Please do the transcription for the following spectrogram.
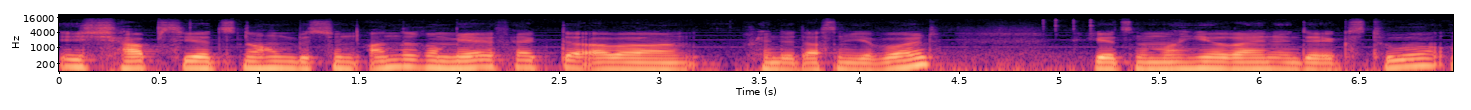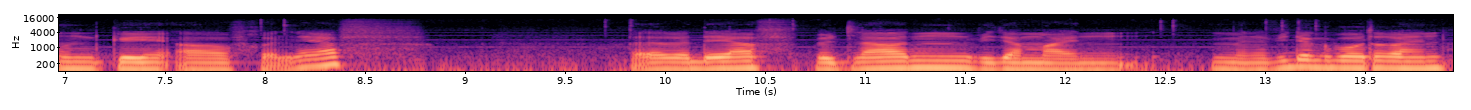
ich habe es jetzt noch ein bisschen andere Mehreffekte, aber könnt ihr lassen, wie ihr wollt. Ich gehe jetzt nochmal hier rein in die Textur und gehe auf Relief. Relief, Bild laden, wieder mein, meine Wiedergeburt rein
